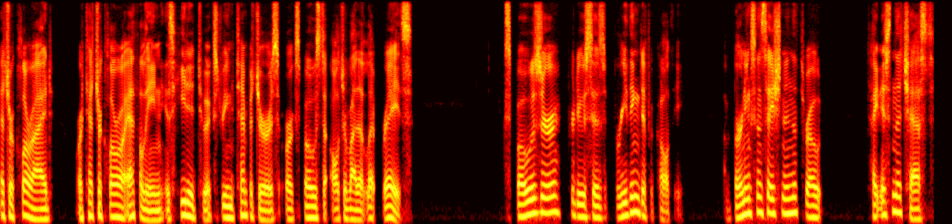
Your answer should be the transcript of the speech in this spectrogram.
tetrachloride or tetrachloroethylene is heated to extreme temperatures or exposed to ultraviolet rays. Exposure produces breathing difficulty, a burning sensation in the throat, tightness in the chest,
